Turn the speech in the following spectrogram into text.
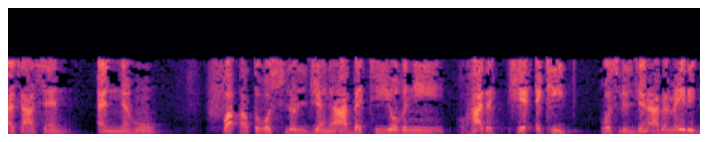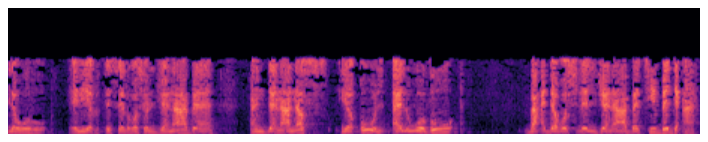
أساسا أنه فقط غسل الجنابة يغني هذا شيء أكيد. غسل الجنابة ما يريد له وضوء. اللي يغتسل غسل جنابة عندنا نص يقول الوضوء بعد غسل الجنابة بدعة.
